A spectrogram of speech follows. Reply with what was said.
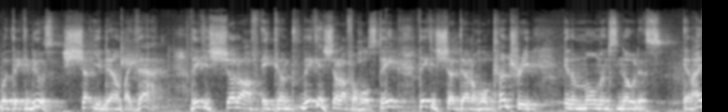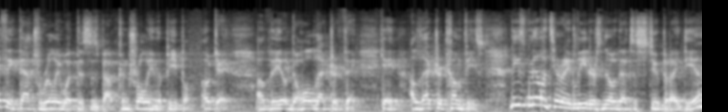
what they can do is shut you down like that. They can shut off a they can shut off a whole state. They can shut down a whole country in a moment's notice. And I think that's really what this is about, controlling the people. Okay, uh, the, the whole electric thing. Okay, electric Humvees. These military leaders know that's a stupid idea.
